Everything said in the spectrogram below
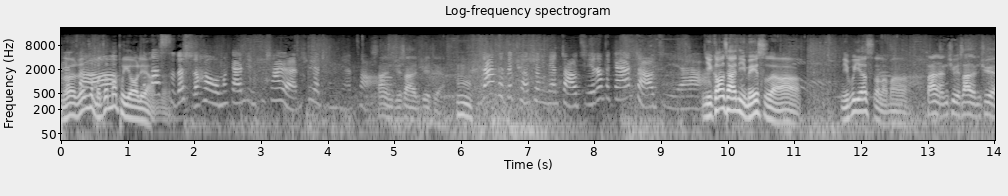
呢？人怎么这么不要脸呢？他死的时候，我们赶紧去杀人去，陈宇走，杀人去，杀人去，姐。嗯，让他在泉水里面着急，让他干着急。你刚才你没死啊？你不也死了吗？杀人去，杀人去！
